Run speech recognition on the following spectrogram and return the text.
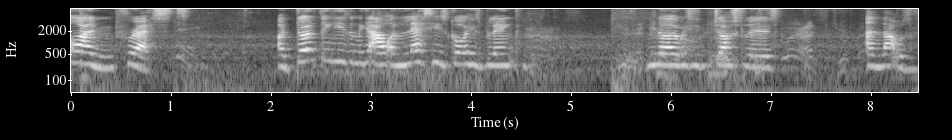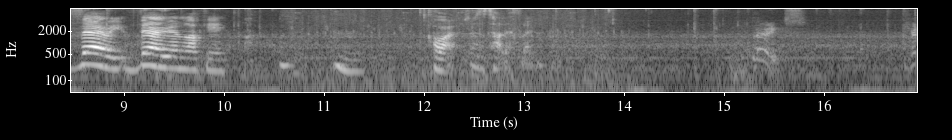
I'm impressed. I don't think he's going to get out unless he's got his blink. No, should just lose. And that was very, very unlucky. Hmm. Alright, so let's attack left lane. Thanks. Cancel the gas. You rock.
